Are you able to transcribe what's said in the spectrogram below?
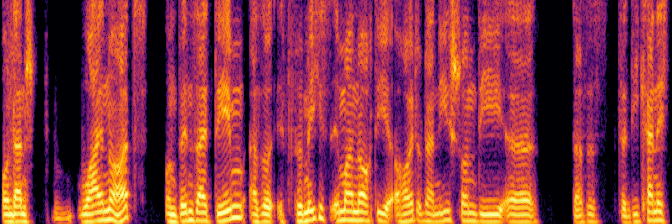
Und dann, why not? Und bin seitdem, also für mich ist immer noch die heute oder nie schon die, äh, das ist, die kann ich,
